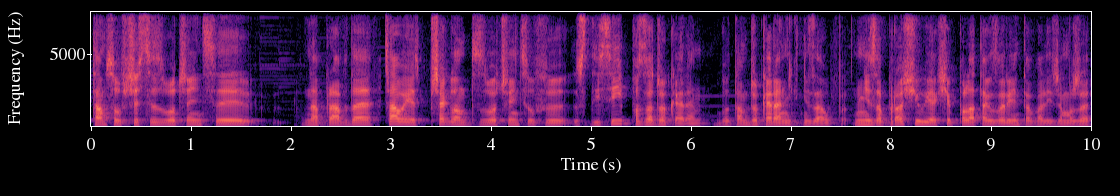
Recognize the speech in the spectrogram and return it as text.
tam są wszyscy złoczyńcy naprawdę cały jest przegląd złoczyńców z DC poza Jokerem, bo tam Jokera nikt nie, nie zaprosił. Jak się po latach zorientowali, że może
